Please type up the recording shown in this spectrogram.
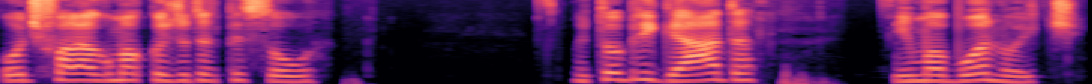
ou de falar alguma coisa de outra pessoa. Muito obrigada e uma boa noite.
